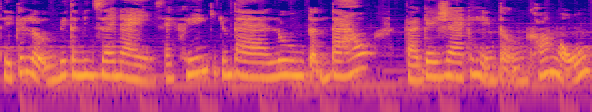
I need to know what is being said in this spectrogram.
thì cái lượng vitamin C này sẽ khiến cho chúng ta luôn tỉnh táo và gây ra cái hiện tượng khó ngủ.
